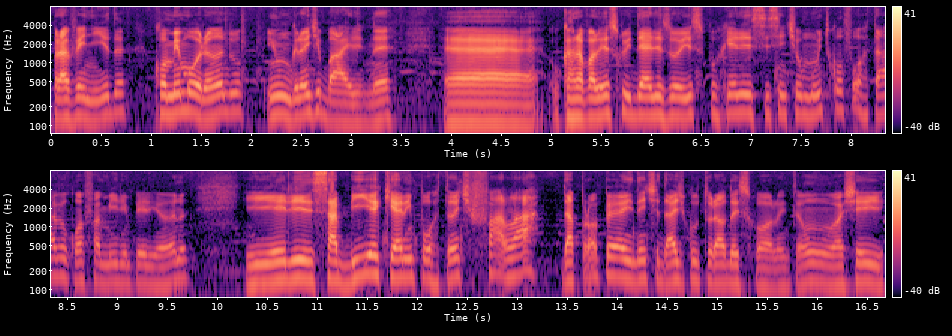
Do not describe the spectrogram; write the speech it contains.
para a avenida, comemorando em um grande baile, né? É, o carnavalesco idealizou isso porque ele se sentiu muito confortável com a família imperiana e ele sabia que era importante falar da própria identidade cultural da escola. Então eu achei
